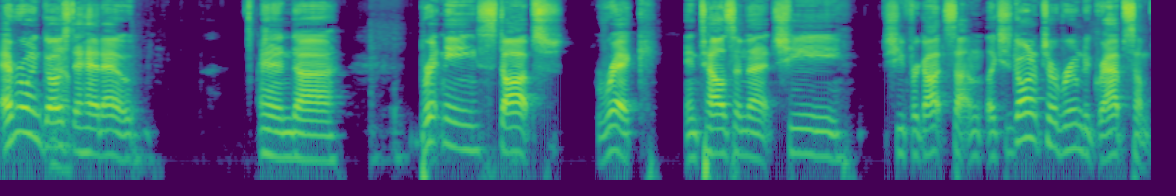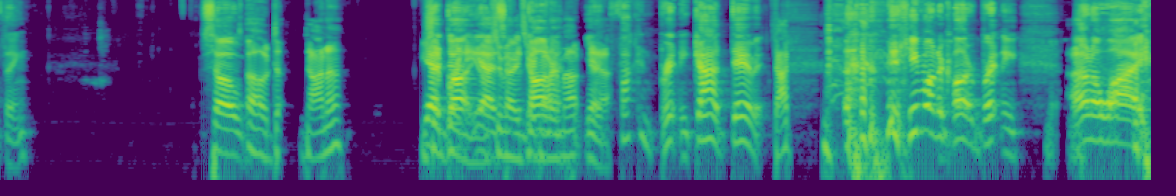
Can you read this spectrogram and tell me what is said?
Everyone goes to head out, and uh, Brittany stops Rick and tells him that she she forgot something. Like she's going up to her room to grab something. So Oh, D- Donna. Yeah, said Brittany, yeah, sorry, that's who you're talking Donna. about? Yeah, fucking Brittany. God damn it. God- you keep wanting to call her Brittany. I don't know why.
